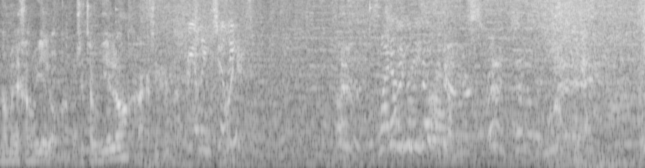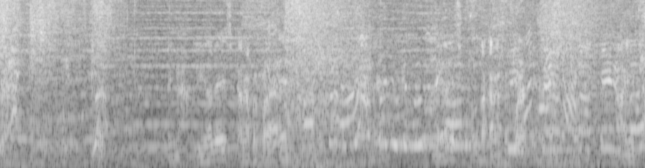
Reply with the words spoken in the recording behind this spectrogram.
No me deja un hielo. Bueno, pues echa un hielo a la casa infernal. Venga, habilidades, carga perforante. Habilidades, otra carga perforante. Ahí está.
